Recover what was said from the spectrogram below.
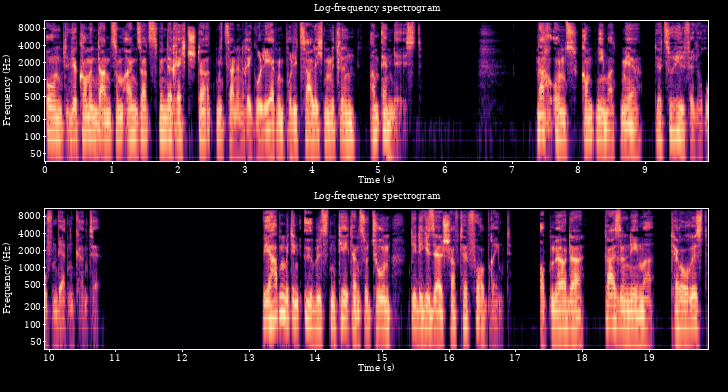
und wir kommen dann zum Einsatz, wenn der Rechtsstaat mit seinen regulären polizeilichen Mitteln am Ende ist. Nach uns kommt niemand mehr, der zu Hilfe gerufen werden könnte. Wir haben mit den übelsten Tätern zu tun, die die Gesellschaft hervorbringt. Ob Mörder, Geiselnehmer, Terrorist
